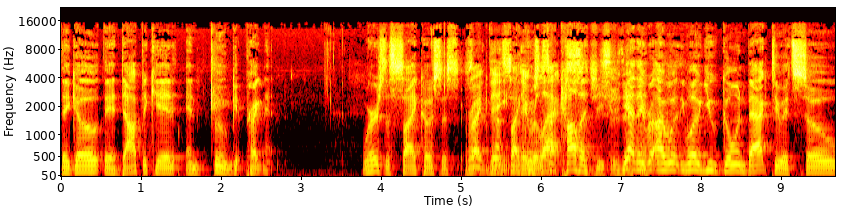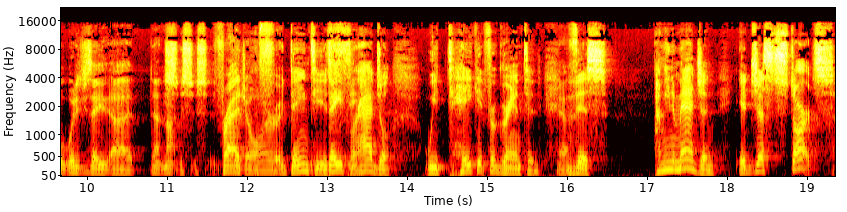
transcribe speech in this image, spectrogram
They go, they adopt a kid, and boom, get pregnant. Where's the psychosis? Right, Psych- they- not they relax. psychology. Yeah, they. I, well, you going back to it's so. What did you say? Uh, not, not S- s- fragile fr- or dainty. It's dainty. fragile. We take it for granted. Yeah. This, I mean, imagine it just starts.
